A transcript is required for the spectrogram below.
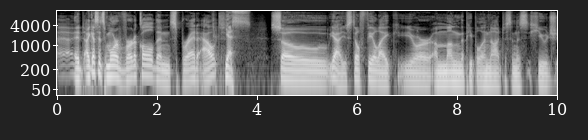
Uh, it, I guess it's more vertical than spread out. yes. So yeah, you still feel like you're among the people and not just in this huge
